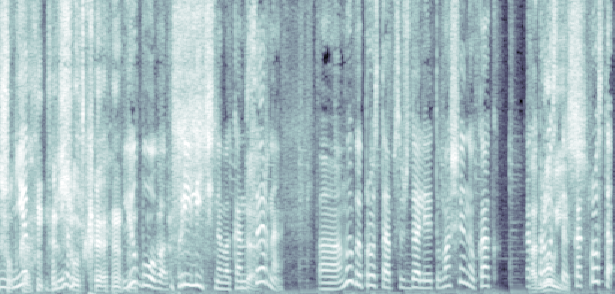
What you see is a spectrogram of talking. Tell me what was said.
Шутка. Нет, нет, Шутка. любого приличного концерна, а, мы бы просто обсуждали эту машину как, как, Одну просто, из. как просто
